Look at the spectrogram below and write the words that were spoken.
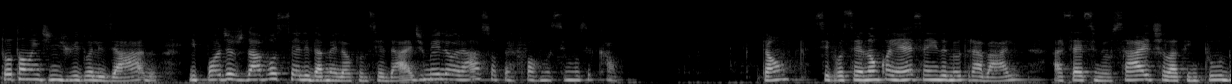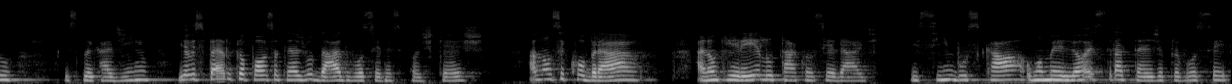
totalmente individualizado e pode ajudar você a lidar melhor com a ansiedade e melhorar a sua performance musical. Então, se você não conhece ainda meu trabalho, acesse meu site, lá tem tudo explicadinho. E eu espero que eu possa ter ajudado você nesse podcast a não se cobrar, a não querer lutar com a ansiedade, e sim buscar uma melhor estratégia para você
